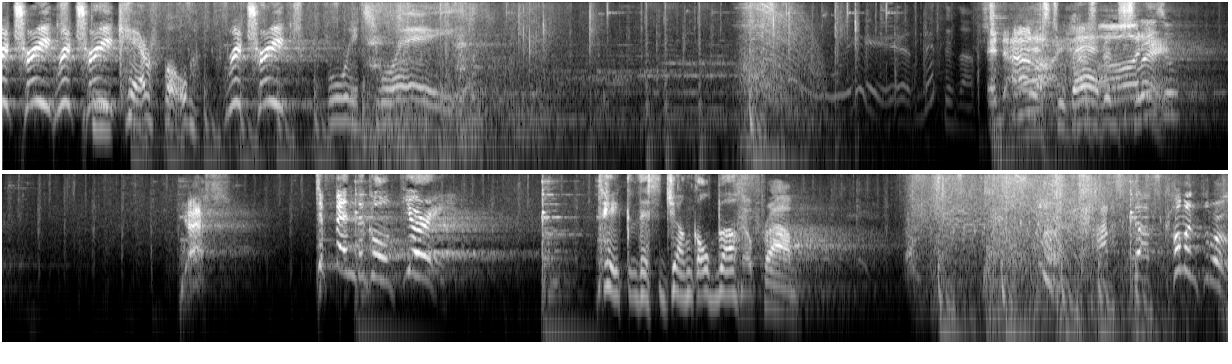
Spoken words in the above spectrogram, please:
Retreat! Retreat! Be Retreat! careful. Retreat! Which way? An ally That's too bad. has been Oh, slain. Yes! Defend the Gold Fury! Take this jungle buff. No problem. Hot stuff coming through!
